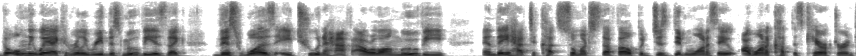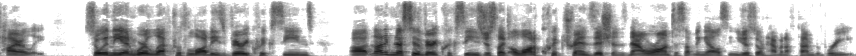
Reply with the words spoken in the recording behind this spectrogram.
the only way i can really read this movie is like this was a two and a half hour long movie and they had to cut so much stuff out but just didn't want to say i want to cut this character entirely so in the end we're left with a lot of these very quick scenes uh, not even necessarily very quick scenes just like a lot of quick transitions now we're on to something else and you just don't have enough time to breathe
